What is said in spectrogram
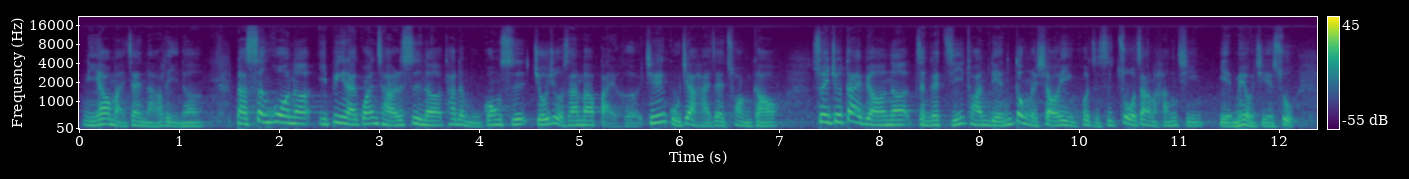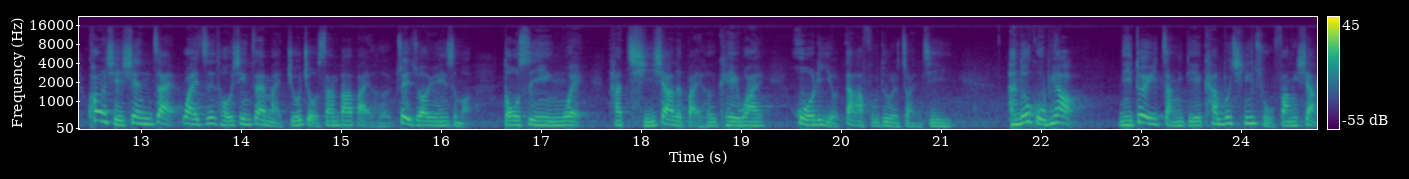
你要买在哪里呢？那剩货呢？一并来观察的是呢，它的母公司九九三八百合今天股价还在创高，所以就代表呢整个集团联动的效应或者是做账的行情也没有结束。况且现在外资投信在买九九三八百合，最主要原因什么？都是因为它旗下的百合 KY 获利有大幅度的转机，很多股票。你对于涨跌看不清楚方向，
